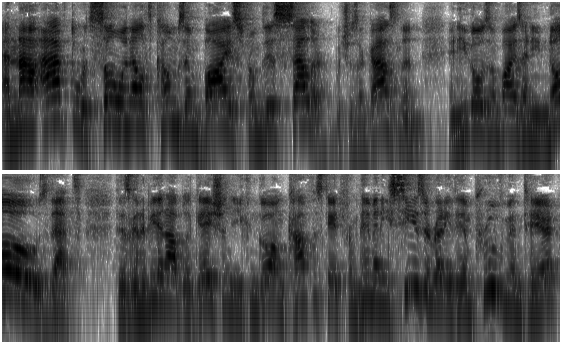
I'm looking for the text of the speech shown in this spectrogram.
and now afterwards someone else comes and buys from this seller, which is a gazlan, and he goes and buys and he knows that there's going to be an obligation that you can go and confiscate from him, and he sees already the improvement here.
